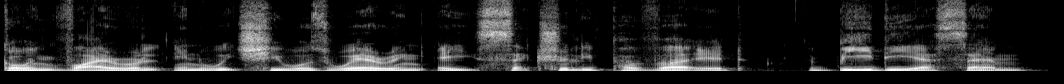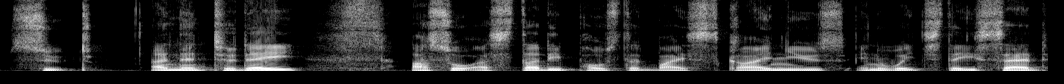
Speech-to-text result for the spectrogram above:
going viral in which she was wearing a sexually perverted BDSM suit. And then today, I saw a study posted by Sky News in which they said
